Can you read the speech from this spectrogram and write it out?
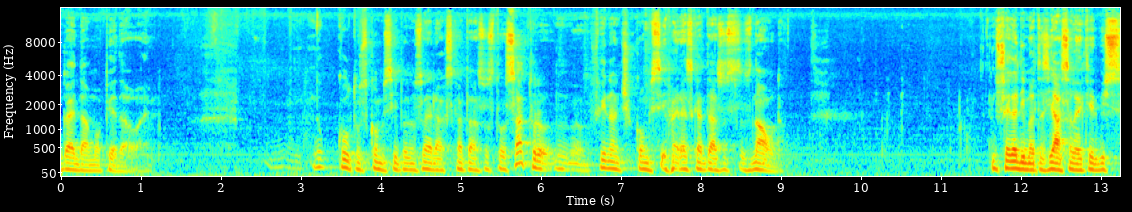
gaidāmo piedāvājumu. Nu, kultūras komisija, protams, vairāk skatās uz to saturu, finanšu komisija vairāk skatās uz, uz naudu. Nu, šajā gadījumā tas jāsaliek ir viss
